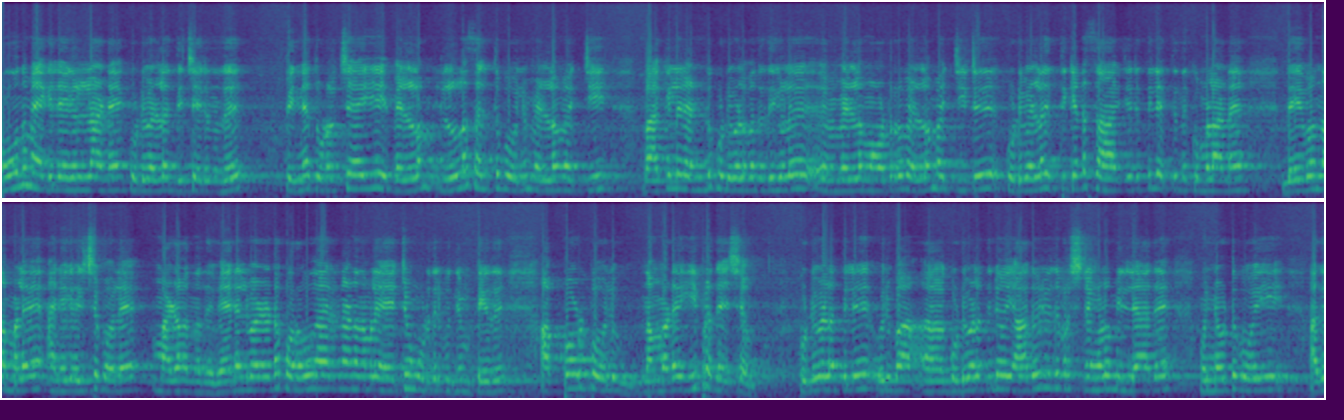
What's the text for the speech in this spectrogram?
മൂന്ന് മേഖലകളിലാണ് കുടിവെള്ളം എത്തിച്ചേരുന്നത്. പിന്നെ തുടർച്ചയായി വെള്ളം ഉള്ള സ്ഥലത്ത് പോലും വെള്ളം വറ്റി ബാക്കിയുള്ള രണ്ട് കുടിവെള്ള പദ്ധതികൾ വെള്ളം മോട്ടോർ വെള്ളം വറ്റിയിട്ട് കുടിവെള്ളം എത്തിക്കേണ്ട സാഹചര്യത്തിൽ എത്തി നിൽക്കുമ്പോഴാണ് ദൈവം നമ്മളെ അനുഗ്രഹിച്ച പോലെ മഴ വന്നത്. വേനൽ മഴയുടെ കുറവ് കാരണമാണ് നമ്മളെ ഏറ്റവും കൂടുതൽ ബുദ്ധിമുട്ടിയത്. അപ്പോൾ പോലും നമ്മുടെ ഈ പ്രദേശം കുടിവെള്ളത്തിൽ ഒരു കുടിവെള്ളത്തിന്റെ യാതൊരുവിധ പ്രശ്നങ്ങളും ഇല്ലാതെ മുന്നോട്ട് പോയി. അത്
